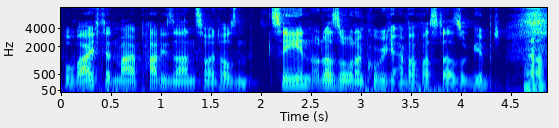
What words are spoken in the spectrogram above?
wo war ich denn mal? Partisan 2010 oder so, und dann gucke ich einfach, was da so gibt. Ja.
